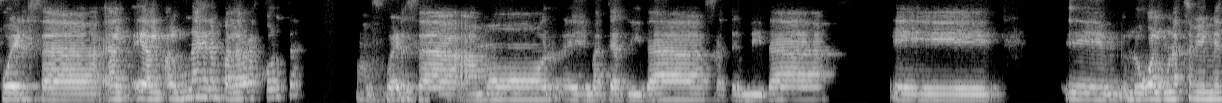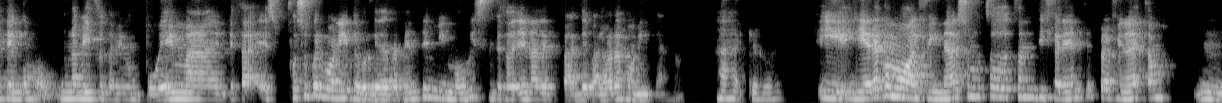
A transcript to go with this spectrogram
fuerza, eh, algunas eran palabras cortas, como fuerza, amor, eh, maternidad, fraternidad. Eh, luego algunas también me hacían como, una me hizo también un poema, fue súper bonito porque de repente mi móvil se empezó a llenar de, palabras bonitas. ¿no? Ah, qué bueno. y, y, era como al final somos todos tan diferentes, pero al final estamos, mm,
